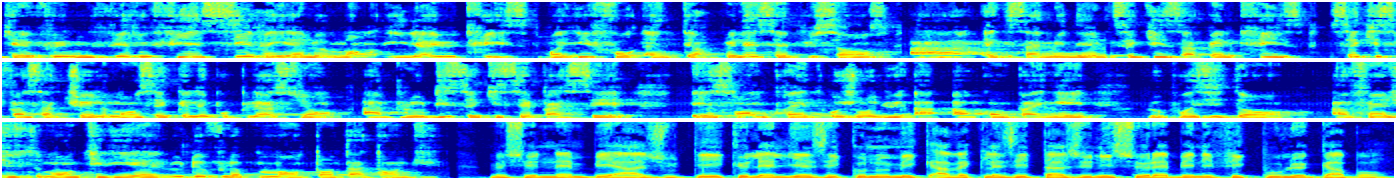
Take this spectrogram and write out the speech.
qui est venu vérifier si réellement il y a eu crise. Moi, il faut interpeller ces puissances à examiner ce qu'ils appellent crise. Ce qui se passe actuellement, c'est que les populations applaudissent ce qui s'est passé et sont prêtes aujourd'hui à accompagner le président afin justement qu'il y ait le développement tant attendu. M. Nembe a ajouté que les liens économiques avec les États-Unis seraient bénéfiques pour le Gabon.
